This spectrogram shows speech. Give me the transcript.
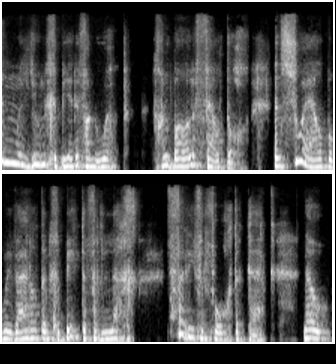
1 miljoen gebede van hoop globale veldtog en so help om die wêreld in gebed te verlig vir die vervolgde kerk. Nou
